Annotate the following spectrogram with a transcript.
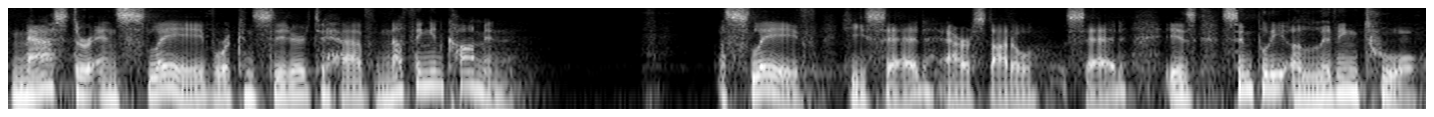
master and slave were considered to have nothing in common. A slave, he said, Aristotle said, is simply a living tool,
